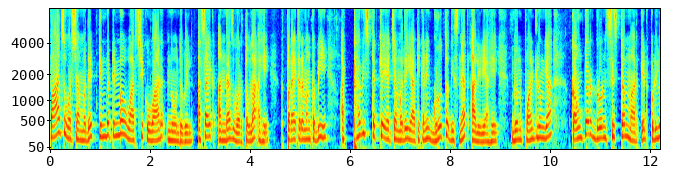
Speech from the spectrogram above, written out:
पाच वर्षांमध्ये टिंबटिंब वार्षिक वाढ नोंदवेल असा एक अंदाज वर्तवला आहे. पर्याय क्रमांक बी अठ्ठावीस टक्के याच्यामध्ये या ठिकाणी ग्रोथ दिसण्यात आलेली आहे. दोन पॉईंट लिहून घ्या काउंटर ड्रोन सिस्टम मार्केट पुढील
